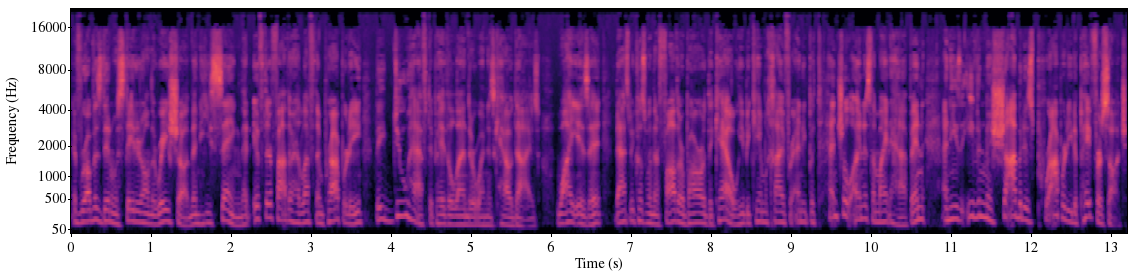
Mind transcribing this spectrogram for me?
If Rava's din was stated on the resha, then he's saying that if their father had left them property, they do have to pay the lender when his cow dies. Why is it? That's because when their father borrowed the cow, he became chai for any potential inus that might happen, and he's even mishabed his property to pay for such.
